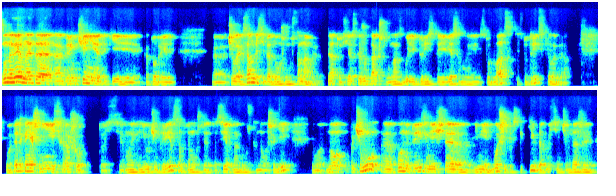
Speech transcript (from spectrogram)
Ну, наверное, это ограничения такие, которые э, человек сам для себя должен устанавливать. Да? То есть я скажу так, что у нас были туристы весом и 120, и 130 килограмм. Вот. Это, конечно, не есть хорошо. То есть мы это не очень приветствуем, потому что это сверхнагрузка на лошадей. Вот. Но почему э, конный туризм, я считаю, имеет больше перспектив, допустим, чем даже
